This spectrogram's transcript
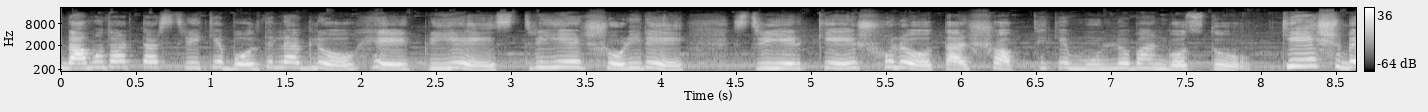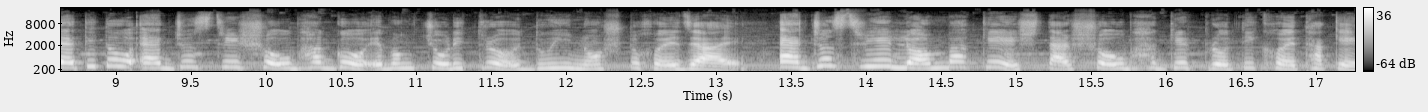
দামোদর তার স্ত্রীকে বলতে লাগল, হে প্রিয়ে, স্ত্রীর শরীরে স্ত্রীর কেশ হলো তার সব থেকে মূল্যবান বস্তু। কেশ ব্যতীত একজন স্ত্রীর সৌভাগ্য এবং চরিত্র দুই নষ্ট হয়ে যায়। একজন স্ত্রীর লম্বা কেশ তার সৌভাগ্যের প্রতীক হয়ে থাকে।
